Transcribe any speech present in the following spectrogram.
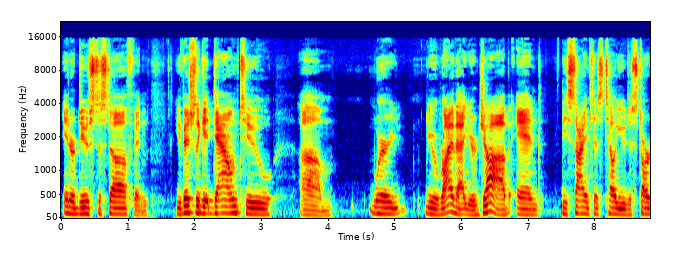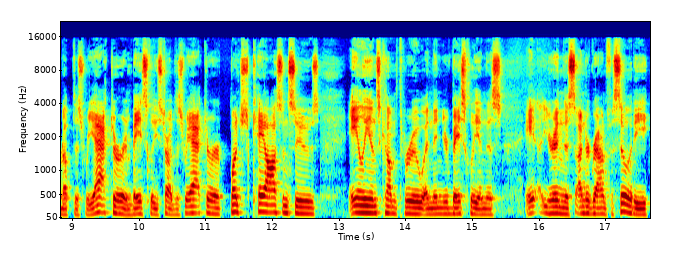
introduced to stuff, and you eventually get down to um, where you arrive at your job and these scientists tell you to start up this reactor and basically you start up this reactor a bunch of chaos ensues aliens come through and then you're basically in this you're in this underground facility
